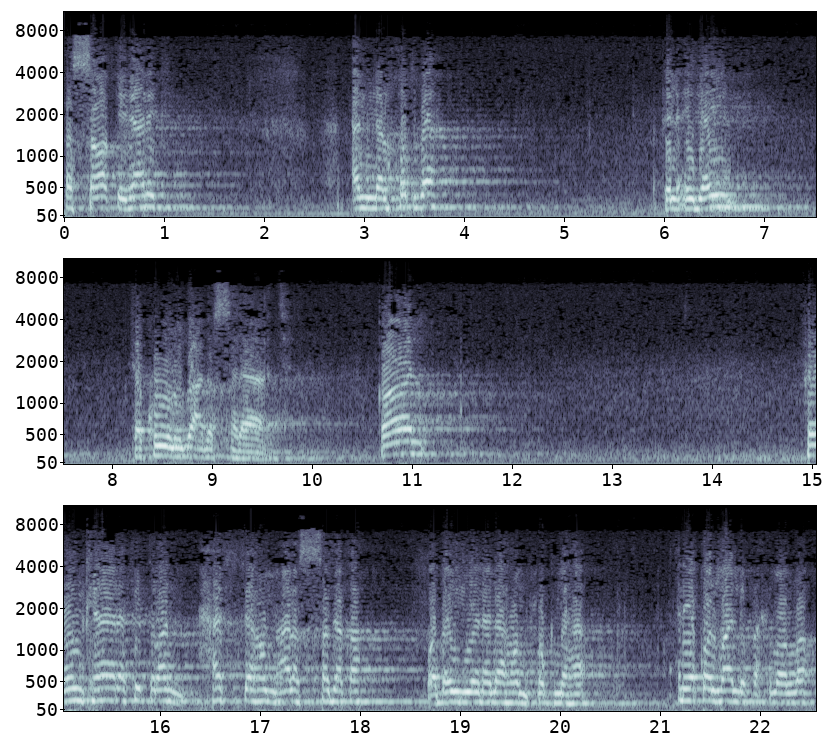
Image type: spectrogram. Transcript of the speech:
فالصواب في ذلك أن الخطبة في العيدين تكون بعد الصلاة. قال فإن كان فطرا حثهم على الصدقة وبين لهم حكمها. يعني يقول المؤلف رحمه الله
